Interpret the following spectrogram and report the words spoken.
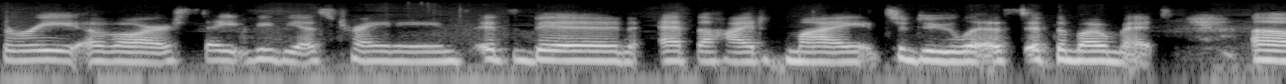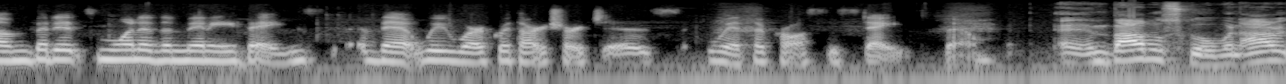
three of our state VBS trainings, it's been at the height of my to-do list at the moment. Um, but it's one of the many things that we work with our churches with across the state. So, in Bible school, when I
